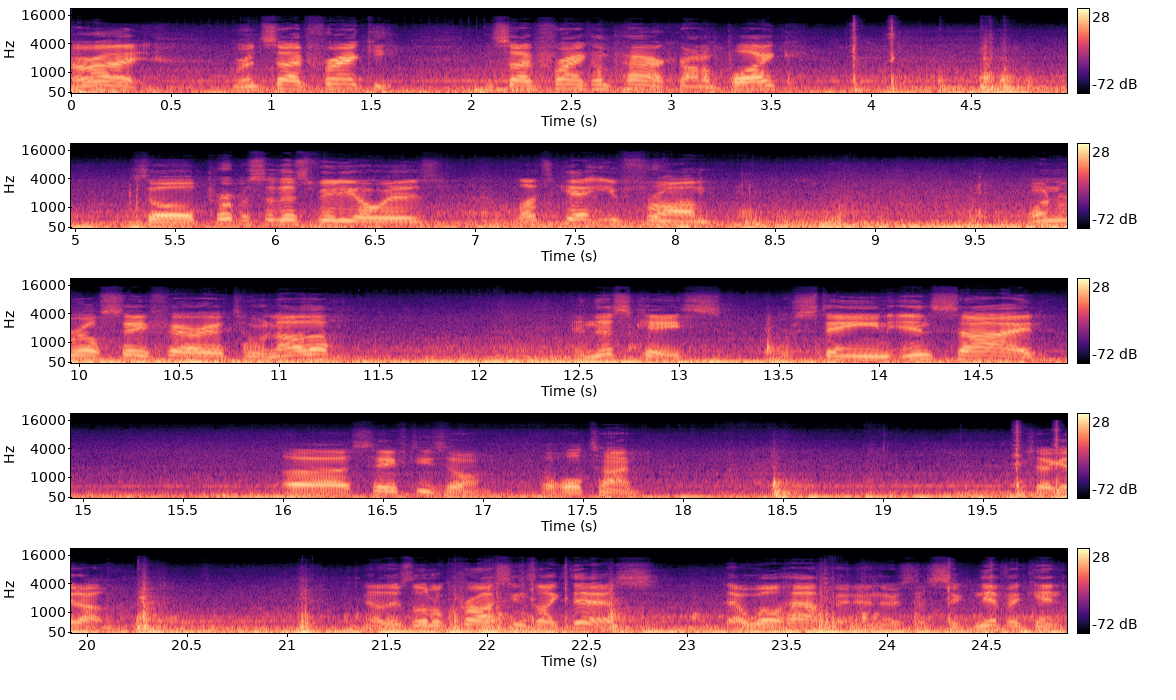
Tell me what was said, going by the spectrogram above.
All right, we're inside Frankie, inside Franklin Park on a bike. So purpose of this video is, let's get you from one real safe area to another. In this case, we're staying inside a safety zone the whole time. Check it out. Now there's little crossings like this that will happen and there's a significant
